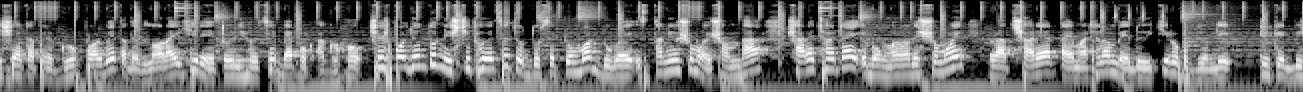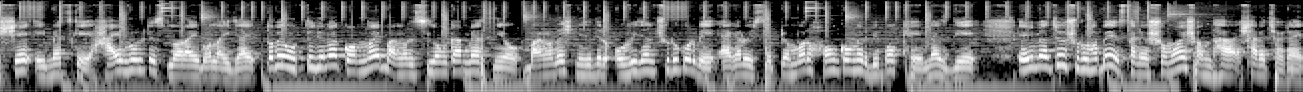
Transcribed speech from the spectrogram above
এশিয়া কাপের গ্রুপ পর্বে তাদের লড়াই ঘিরে তৈরি হয়েছে ব্যাপক আগ্রহ। শেষ পর্যন্ত নিশ্চিত হয়েছে চোদ্দ সেপ্টেম্বর দুবাই স্থানীয় সময় সন্ধ্যা সাড়ে ছয়টায় এবং বাংলাদেশ সময় রাত সাড়ে আটটায় মাঠে নামবে দুই চিরপ্রতিদ্বন্দ্বী। ক্রিকেট বিশ্বে এই ম্যাচকে হাই ভোল্টেজ লড়াই বলাই যায়। তবে উত্তেজনা কম নয় বাংলাদেশ শ্রীলঙ্কা ম্যাচ নিয়েও। বাংলাদেশ নিজেদের অভিযান শুরু করবে এগারোই সেপ্টেম্বর হংকংয়ের বিপক্ষে ম্যাচ দিয়ে। এই ম্যাচও শুরু হবে স্থানীয় সময় সন্ধ্যা সাড়ে ছয়টায়,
